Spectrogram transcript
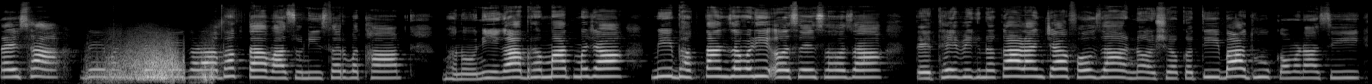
तैसा देवगळा भक्ता वाचुनी सर्वथा. म्हणून गा ब्रह्मात्मजा. मी भक्तांजवळी असे सहजा. तेथे विघ्न काळांच्या फौजा. न शकती बाधू कवणासी.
